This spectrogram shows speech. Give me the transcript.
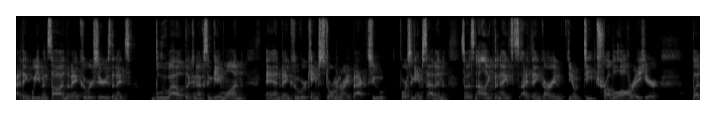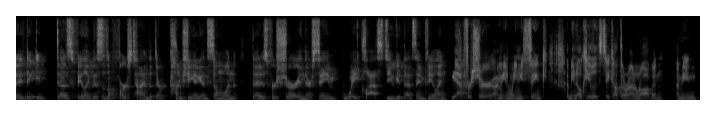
I think we even saw in the Vancouver series, the Knights blew out the Canucks in game one and Vancouver came storming right back to force a game seven. So it's not like the Knights, I think, are in, you know, deep trouble already here. But I think it does feel like this is the first time that they're punching against someone that is for sure in their same weight class. Do you get that same feeling? Yeah, for sure. I mean, when you think, I mean, okay, let's take out the round robin. I mean,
